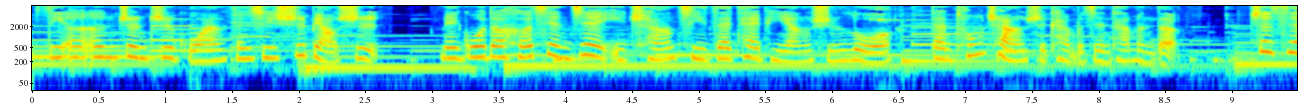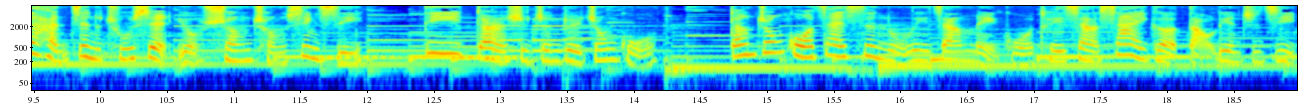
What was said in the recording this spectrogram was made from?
CNN 政治国安分析师表示。美国的核潜舰已长期在太平洋巡逻，但通常是看不见他们的。这次罕见的出现有双重信息：第一，当然是针对中国。当中国再次努力将美国推向下一个岛链之际，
